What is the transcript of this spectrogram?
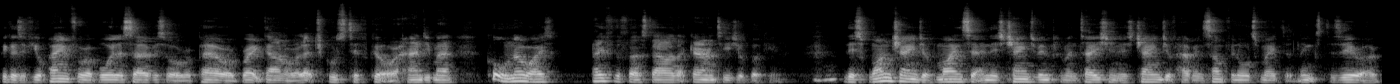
because if you're paying for a boiler service or a repair or a breakdown or electrical certificate or a handyman, cool, no worries. Pay for the first hour, that guarantees your booking. Mm-hmm. This one change of mindset and this change of implementation, this change of having something automated that links to Xero,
